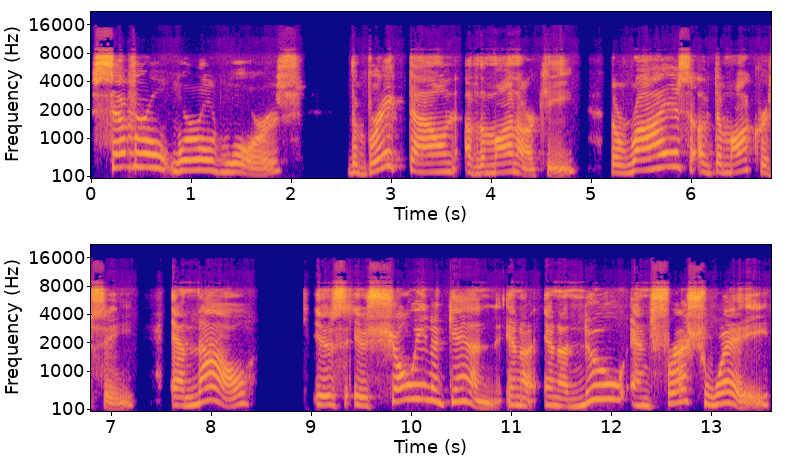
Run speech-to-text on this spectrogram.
several world wars, the breakdown of the monarchy, the rise of democracy, and now is is showing again in a in a new and fresh way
